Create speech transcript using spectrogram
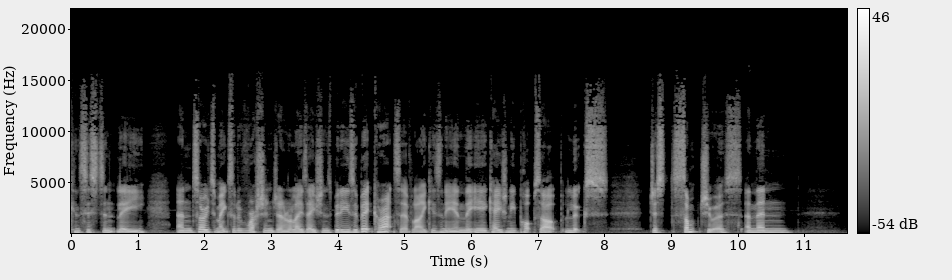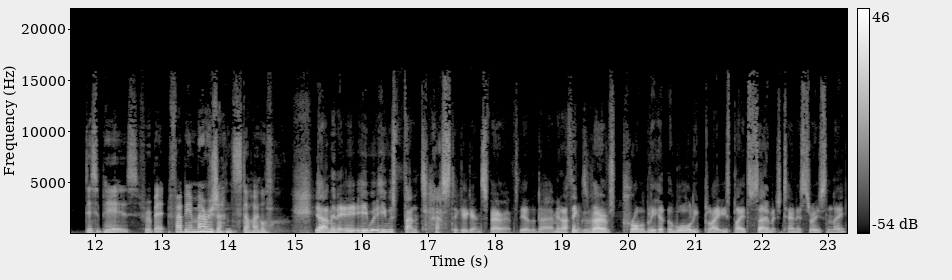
consistently. And sorry to make sort of Russian generalizations, but he's a bit Karatsev like, isn't he? And he occasionally pops up, looks just sumptuous, and then disappears for a bit. Fabian Marozsan style. Yeah, I mean, he, he was fantastic against Zverev the other day. I mean, I think Zverev's probably hit the wall. He play, he's played so much tennis recently,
